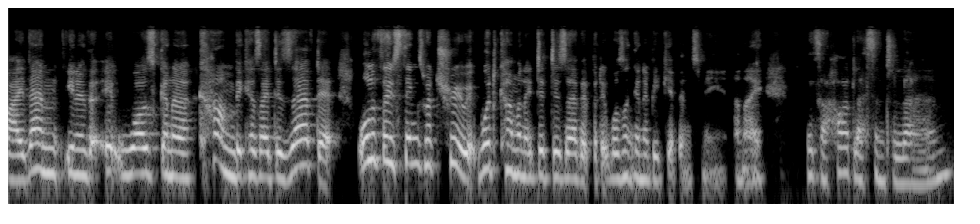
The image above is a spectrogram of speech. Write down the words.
by them, you know, that it was going to come because I deserved it. All of those things were true. It would come and I did deserve it, but it wasn't going to be given to me. And I, it's a hard lesson to learn.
